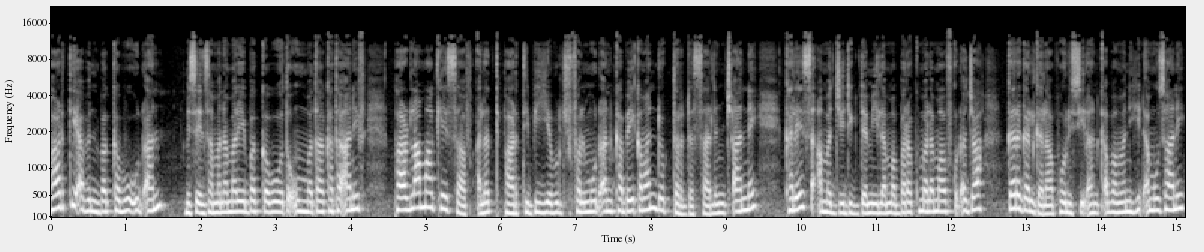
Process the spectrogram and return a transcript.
paartii abin bakka bu'uudhaan. Miseensa mana maree bakka bu'oota uummataa akka ta'aniif paarlaamaa keessaaf alatti paartii biyya bulchu falmuudhaan kan beekaman dr dassaalin caannee kaleessa amajjii 22 bara 2016 gara galgalaa poolisiidhaan qabamanii hidhamuu isaanii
